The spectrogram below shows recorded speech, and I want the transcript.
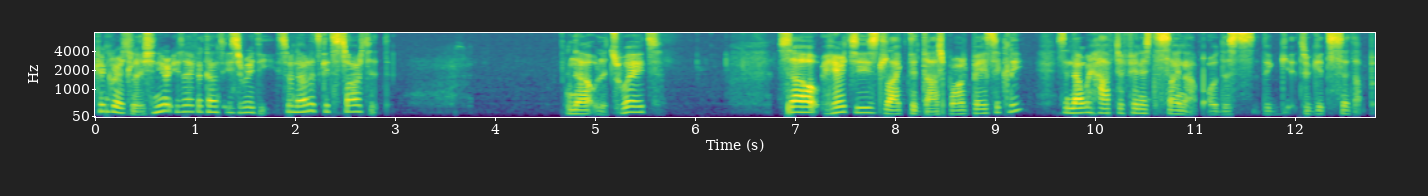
Congratulations, your Ezoic account is ready. So now let's get started. Now let's wait. So here it is like the dashboard basically. So now we have to finish the sign up or this the, to get set up.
